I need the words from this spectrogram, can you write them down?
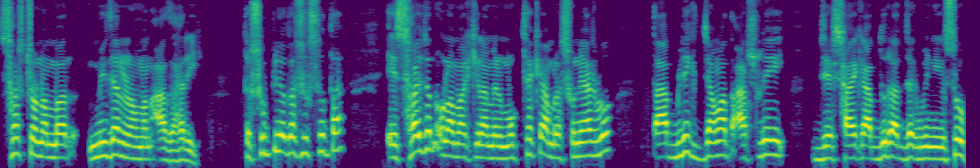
ষষ্ঠ নম্বর মিজানুর রহমান আজহারি। তো সুপ্রিয় দর্শক শ্রোতা, এই ছয়জন ওলামা কিরামের মুখ থেকে আমরা শুনে আসব তাবলিক জামাত আসলেই যে শাহেক আব্দুর রাজ্জাক বিন ইউসুফ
